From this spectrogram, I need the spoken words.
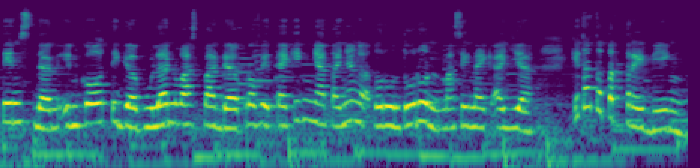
Tins, dan Inco tiga bulan waspada profit taking nyatanya nggak turun-turun, masih naik aja. Kita tetap trading.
